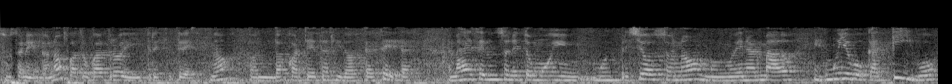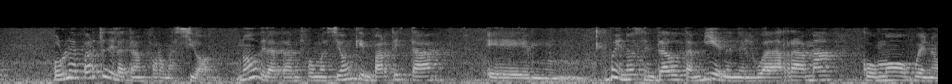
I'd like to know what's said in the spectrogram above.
es un soneto, ¿no? 4, 4 y 3 y 3, ¿no? Con dos cuartetas y dos tercetas. Además de ser un soneto muy, muy precioso, ¿no? Muy, muy bien armado, es muy evocativo, por una parte de la transformación, ¿no? De la transformación que en parte está eh, bueno, centrado también en el Guadarrama como, bueno,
